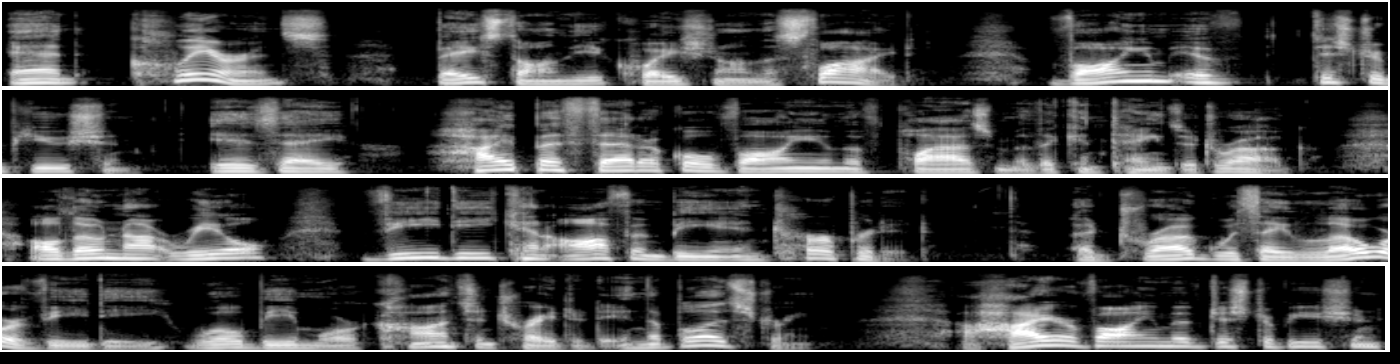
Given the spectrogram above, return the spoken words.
and clearance based on the equation on the slide. Volume of distribution is a hypothetical volume of plasma that contains a drug. Although not real, VD can often be interpreted. A drug with a lower VD will be more concentrated in the bloodstream. A higher volume of distribution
